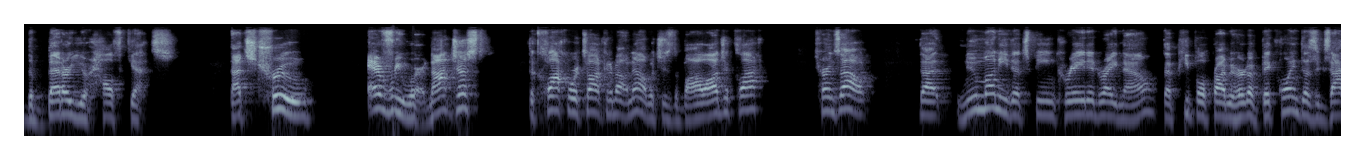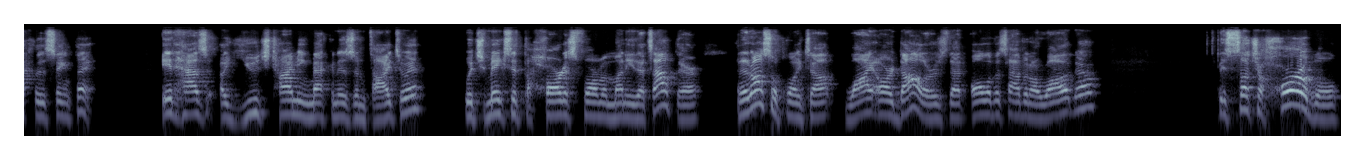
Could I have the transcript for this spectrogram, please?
the better your health gets. That's true everywhere, not just the clock we're talking about now, which is the biologic clock. Turns out that new money that's being created right now, that people have probably heard of, Bitcoin, does exactly the same thing. It has a huge timing mechanism tied to it, which makes it the hardest form of money that's out there. And it also points out why our dollars that all of us have in our wallet now is such a horrible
